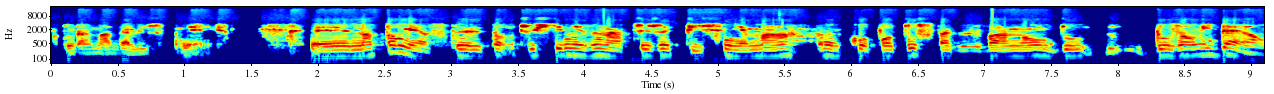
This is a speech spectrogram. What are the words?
która nadal istnieje. Y, Natomiast y, to oczywiście nie znaczy, że PiS nie ma y, kłopotu z tak zwaną du, dużą ideą,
